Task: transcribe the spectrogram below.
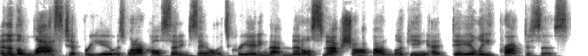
And then the last tip for you is what I call setting sail. It's creating that mental snapshot by looking at daily practices,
